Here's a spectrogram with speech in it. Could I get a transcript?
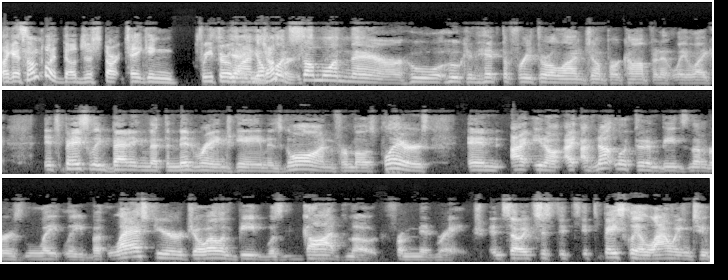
Like at some point, they'll just start taking free throw yeah, line you'll put someone there who who can hit the free throw line jumper confidently. Like it's basically betting that the mid range game is gone for most players. And I, you know, I, I've not looked at Embiid's numbers lately, but last year Joel Embiid was God mode from mid range, and so it's just it's it's basically allowing to.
